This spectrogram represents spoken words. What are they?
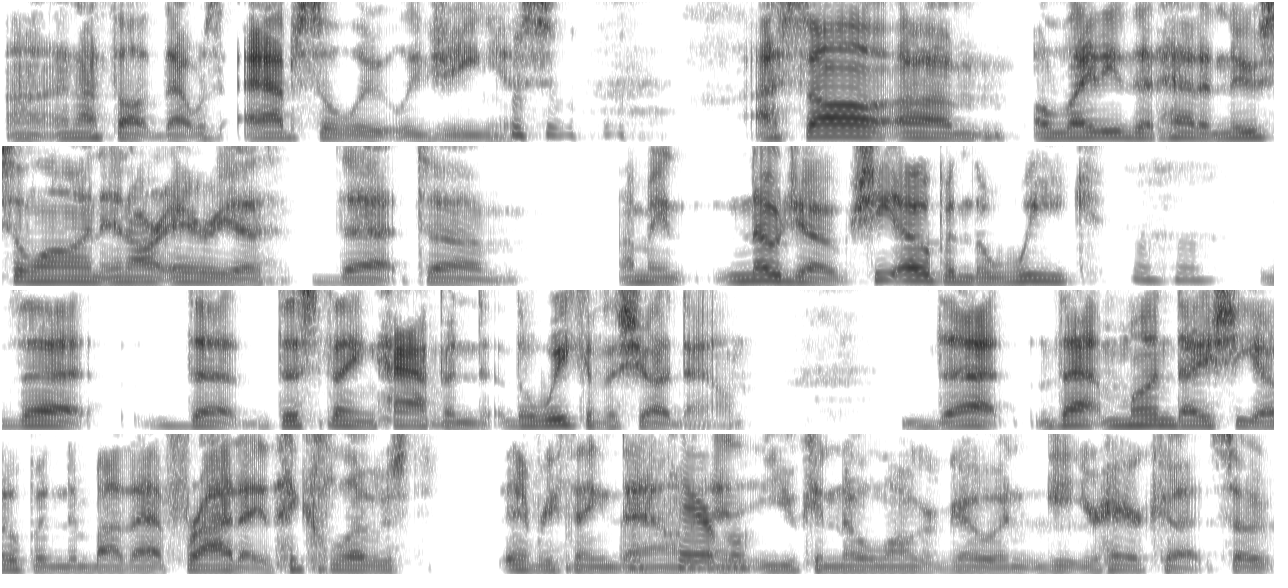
Uh, and I thought that was absolutely genius. I saw um, a lady that had a new salon in our area that, um, I mean, no joke. She opened the week Mhm. that that this thing happened, the week of the shutdown. That that Monday she opened, and by that Friday they closed everything down, terrible. and you can no longer go and get your hair cut. So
